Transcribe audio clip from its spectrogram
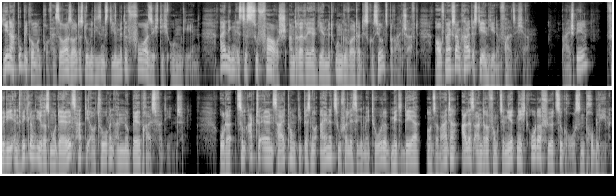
Je nach Publikum und Professor solltest du mit diesem Stilmittel vorsichtig umgehen. Einigen ist es zu forsch, andere reagieren mit ungewollter Diskussionsbereitschaft. Aufmerksamkeit ist dir in jedem Fall sicher. Beispiel: Für die Entwicklung ihres Modells hat die Autorin einen Nobelpreis verdient. Oder zum aktuellen Zeitpunkt gibt es nur eine zuverlässige Methode, mit der und so weiter, alles andere funktioniert nicht oder führt zu großen Problemen.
